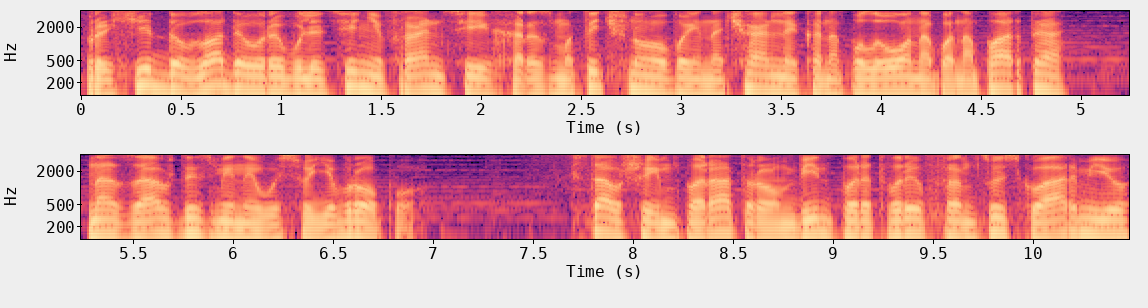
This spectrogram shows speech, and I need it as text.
Прихід до влади у революційній Франції харизматичного воєначальника Наполеона Бонапарта назавжди змінив усю Європу. Ставши імператором, він перетворив французьку армію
